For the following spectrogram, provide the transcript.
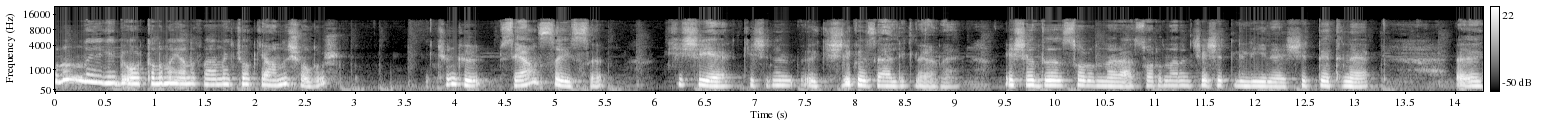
Bununla ilgili bir ortalama yanıt vermek çok yanlış olur. Çünkü seans sayısı kişiye, kişinin e, kişilik özelliklerine, yaşadığı sorunlara, sorunların çeşitliliğine, şiddetine, e,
